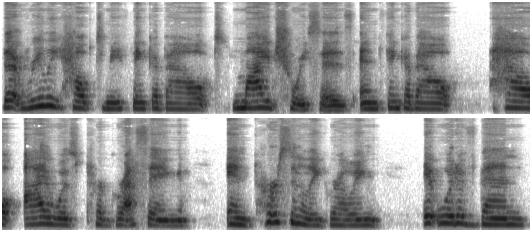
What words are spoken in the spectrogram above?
that really helped me think about my choices and think about how I was progressing and personally growing, it would have been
